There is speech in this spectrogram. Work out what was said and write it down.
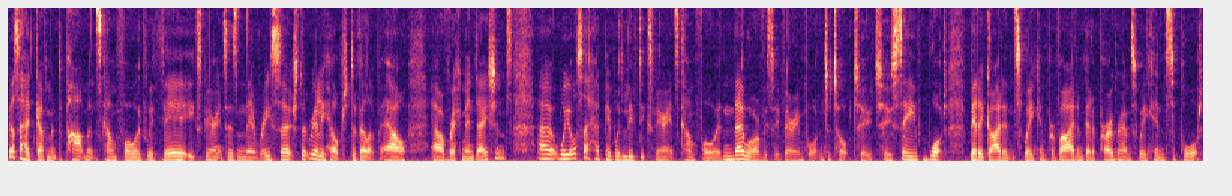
We also had government departments come forward with their experiences and their research that really helped develop our, our recommendations. Uh, we also had people with lived experience come forward and they were obviously very important to talk to to see what better guidance we can provide and better programs programs we can support.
